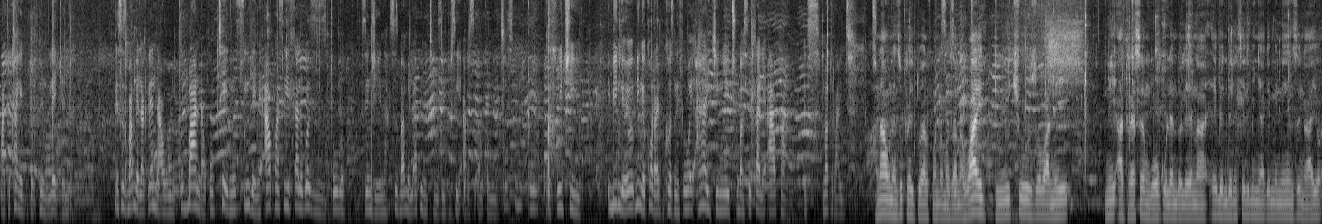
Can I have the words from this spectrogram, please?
but khange kude kuphenduleke ndo besizibambela kule ndawo kubanda kutheni singene apha siyihlale kwezi zitulo sinjena sizibambele apha imithingi zethu siyi-r c l committee of which ibingekho right because nehygiene yethu uba sihlale apha it's not right now nenza ugrade 12 mantombazana why do you choose oba niyiadresse ngoku le nto lena ebeni benihleli iminyaka emininzi ngayo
